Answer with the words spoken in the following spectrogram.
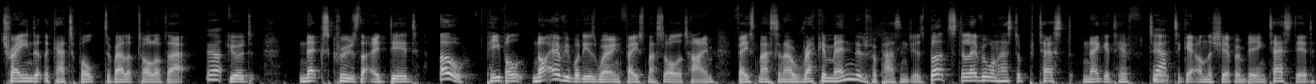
Trained at the catapult, developed all of that. Yeah. Good. Next cruise that I did, oh, people, not everybody is wearing face masks all the time. Face masks are now recommended for passengers, but still everyone has to test negative to, Yeah. to get on the ship and being tested.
